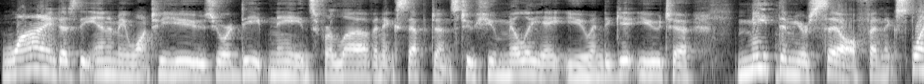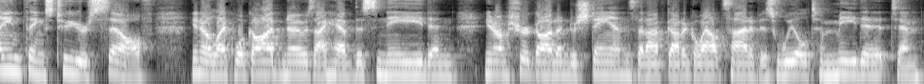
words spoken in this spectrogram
Why does the enemy want to use your deep needs for love and acceptance to humiliate you and to get you to meet them yourself and explain things to yourself. You know, like, well, God knows I have this need, and, you know, I'm sure God understands that I've got to go outside of His will to meet it. And,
